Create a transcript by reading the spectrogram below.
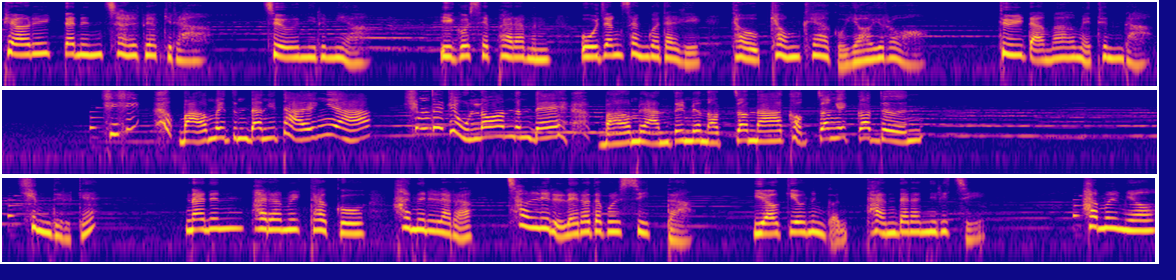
별을 따는 절벽이라 좋은 이름이야. 이곳의 바람은 오장산과 달리 더욱 경쾌하고 여유로워. 둘 다 마음에 든다. 마음에 든다니 다행이야. 힘들게 올라왔는데 마음에 안 들면 어쩌나 걱정했거든. 힘들게? 나는 바람을 타고 하늘을 날아 천리를 내려다볼 수 있다. 여기 오는 건 간단한 일이지. 하물며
